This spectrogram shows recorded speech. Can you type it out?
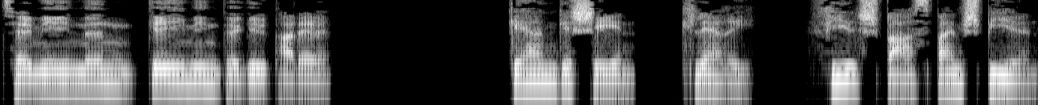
재미있는 게이밍 되길 바래. Gern geschehen, Clary. Viel Spaß beim Spielen.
